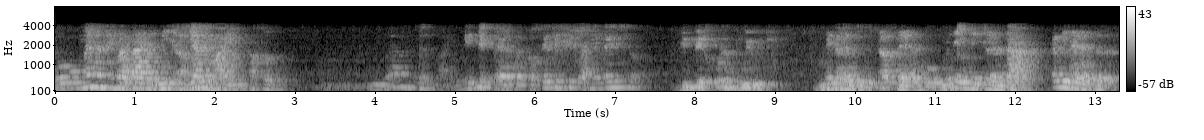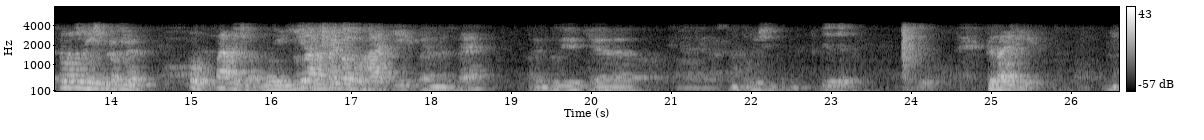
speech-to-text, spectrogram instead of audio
Бо у мене немає. Я не маю. А хто? Я не знаю. Від них треба запросити свідання та і все. від них орендують. Вони орендують аптеку, медичний центр, кабінет, стоматологічний кабінет. Ну, багато чого. Ну, і Ну, є. да, наприклад, в ГАТі, ПМСД орендують е, е, стоматологічний кабінет. Ти знаєш скільки? Ні.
